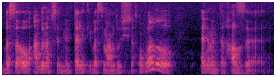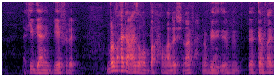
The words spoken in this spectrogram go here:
بس هو عنده نفس ال mentality بس ما عندوش نفس. وبرضه element الحظ أكيد يعني بيفرق. برضه حاجة أنا عايز أوضحها معلش أنا عارف فيديو بنتكلم في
